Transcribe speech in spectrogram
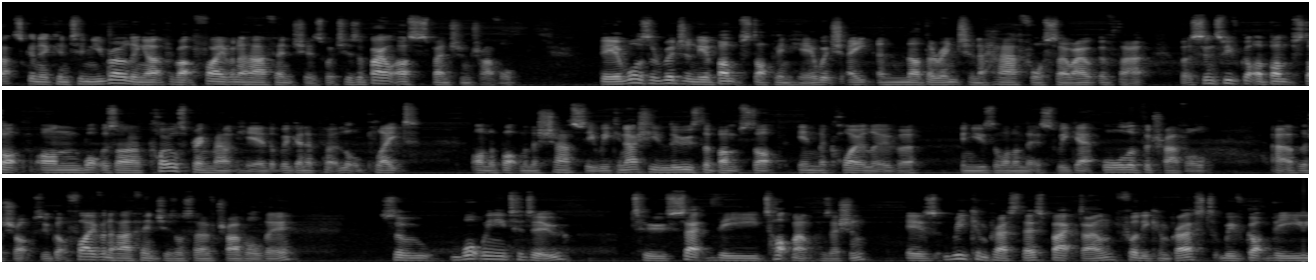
that's going to continue rolling out for about five and a half inches, which is about our suspension travel. There was originally a bump stop in here, which ate another inch and a half or so out of that, but since we've got a bump stop on what was our coil spring mount here that we're going to put a little plate on the bottom of the chassis, we can actually lose the bump stop in the coilover and use the one on this. We get all of the travel out of the shock. So we've got five and a half inches or so of travel there. So what we need to do to set the top mount position is recompress this back down, fully compressed. We've got the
